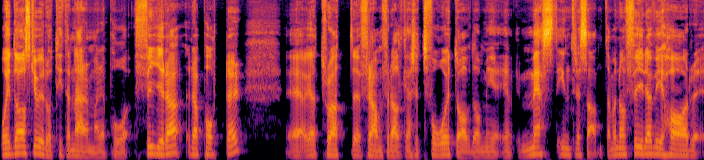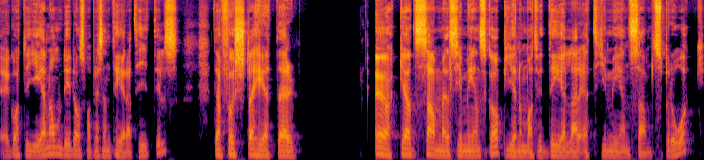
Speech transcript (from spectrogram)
Och idag ska vi då titta närmare på fyra rapporter. Eh, jag tror att eh, framförallt kanske två av dem är mest intressanta. Men de fyra vi har eh, gått igenom, det är de som har presenterat hittills. Den första heter Ökad samhällsgemenskap genom att vi delar ett gemensamt språk.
